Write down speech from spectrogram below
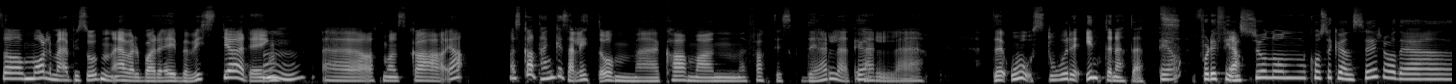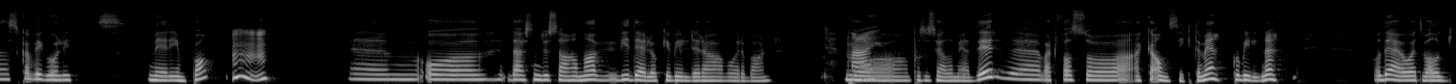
Så målet med episoden er vel bare ei bevisstgjøring. Mm. Uh, at man skal, ja, man skal tenke seg litt om uh, hva man faktisk deler til eh, det o store internettet. Ja, for det finnes jo noen konsekvenser, og det skal vi gå litt mer inn på. Mm. Um, og det er som du sa, Hanna, vi deler jo ikke bilder av våre barn på, på sosiale medier. I hvert fall så er ikke ansiktet med på bildene. Og det er jo et valg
